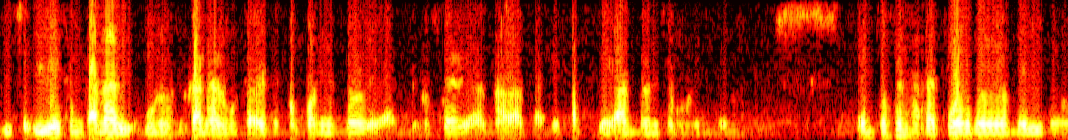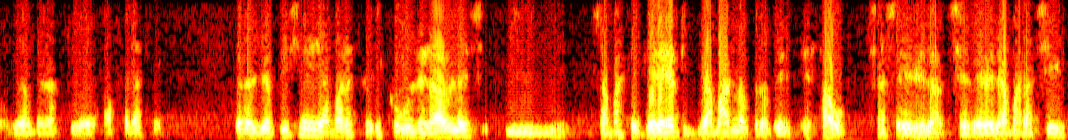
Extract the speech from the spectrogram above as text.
y, es un canal, uno es un canal muchas veces componiendo de, no sé, de una data que está llegando en ese momento. ¿no? Entonces me recuerdo de dónde vino, de dónde nació esa frase. Pero yo quise llamar a este disco Vulnerables y, o sea, más que querer llamarlo, creo que está, se, debe, se debe llamar así,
